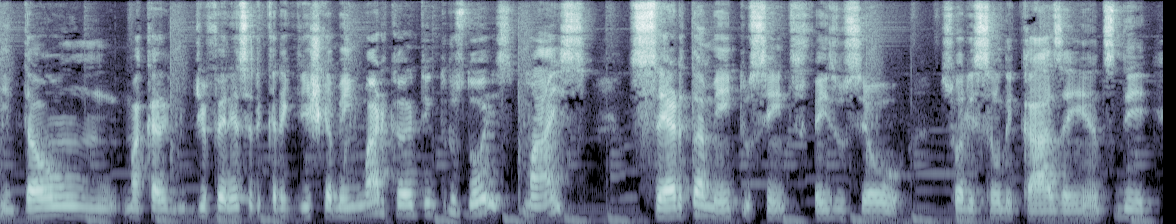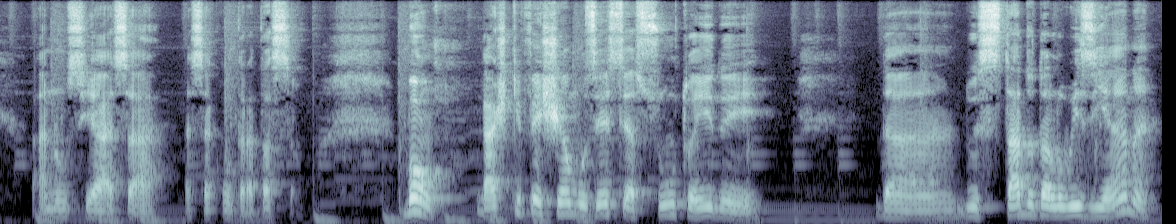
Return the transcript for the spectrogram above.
Então, uma diferença de característica bem marcante entre os dois, mas certamente o Saints fez o seu sua lição de casa aí antes de anunciar essa, essa contratação. Bom, acho que fechamos esse assunto aí de, da, do estado da Louisiana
